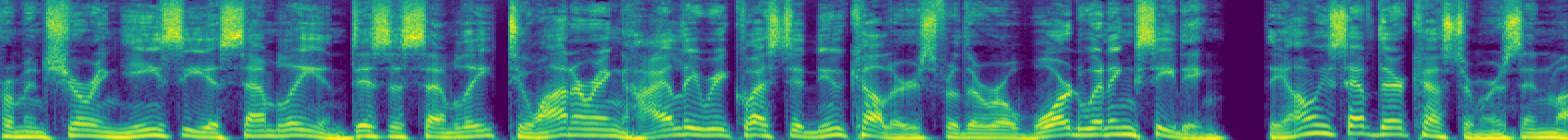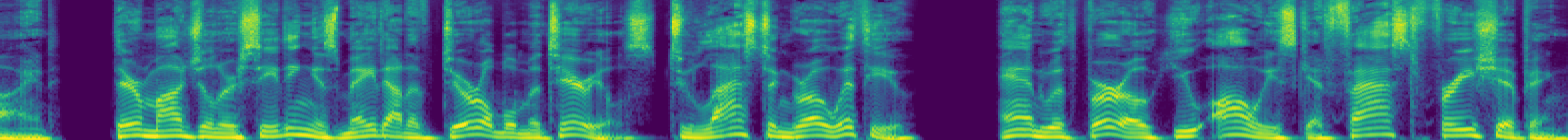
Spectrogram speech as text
From ensuring easy assembly and disassembly to honoring highly requested new colors for their award-winning seating, they always have their customers in mind. Their modular seating is made out of durable materials to last and grow with you. And with Burrow, you always get fast, free shipping.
